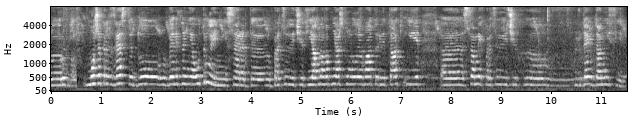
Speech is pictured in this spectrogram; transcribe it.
е, робіт може призвести до виникнення отруєнь серед е, працюючих як на вапнярському елеваторі, так і е, самих працюючих е, людей в даній фірмі.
